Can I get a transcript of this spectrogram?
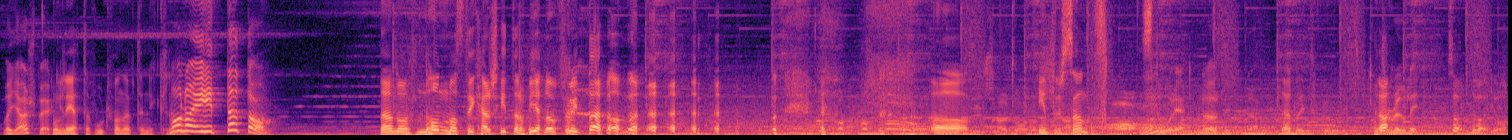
Vad gör spöket? Hon letar fortfarande efter nycklarna. Hon har ju hittat dem! Ja, nå- någon måste kanske hitta dem genom att flytta dem. ja, intressant historia. Det var lite roligt. Roligt. Så, det var jag.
